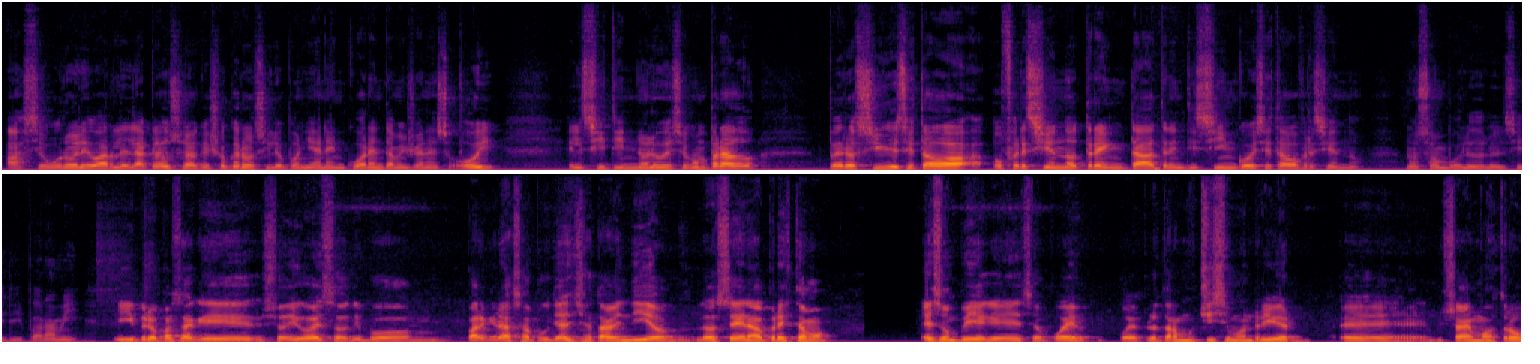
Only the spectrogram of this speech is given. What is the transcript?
aseguró elevarle la cláusula, que yo creo que si le ponían en 40 millones hoy, el City no lo hubiese comprado. Pero si hubiese estado ofreciendo 30, 35, hubiese estado ofreciendo. No son boludos los del City, para mí. Y pero pasa que yo digo eso, tipo, ¿para qué lo vas a putear si ya está vendido? Lo sé a préstamo. Es un pibe que se puede, puede explotar muchísimo en River. Eh, ya demostró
